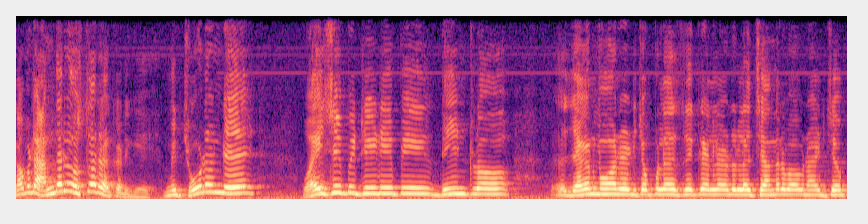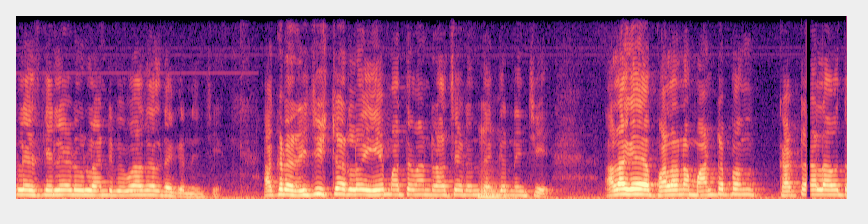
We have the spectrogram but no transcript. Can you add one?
కాబట్టి అందరూ వస్తారు అక్కడికి. మీరు చూడండి వైసీపీ టీడీపీ దీంట్లో జగన్మోహన్ రెడ్డి చెప్పులు వేసుకెళ్ళాడు లేదా చంద్రబాబు నాయుడు చెప్పులు వేసుకెళ్ళాడు లాంటి వివాదాల దగ్గర నుంచి. అక్కడ రిజిస్టర్లో ఏ మతం అని రాసేయడం దగ్గర నుంచి. అలాగే పలానా మంటపం కట్టాలవత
